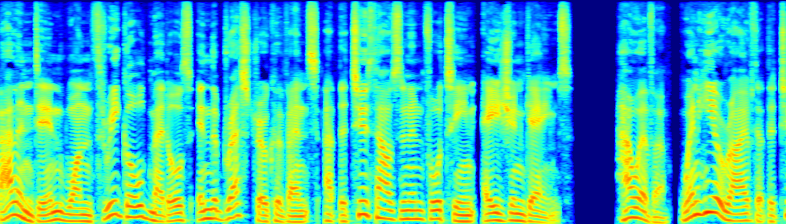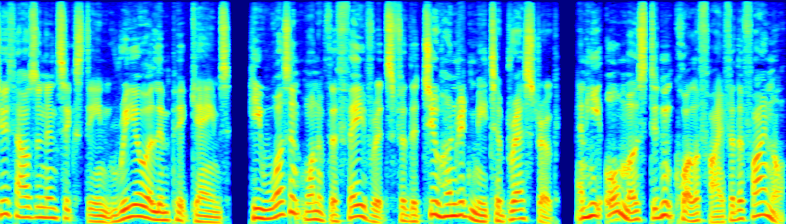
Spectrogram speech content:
Balandin won three gold medals in the breaststroke events at the 2014 Asian Games. However, when he arrived at the 2016 Rio Olympic Games, he wasn't one of the favorites for the 200 meter breaststroke and he almost didn't qualify for the final.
